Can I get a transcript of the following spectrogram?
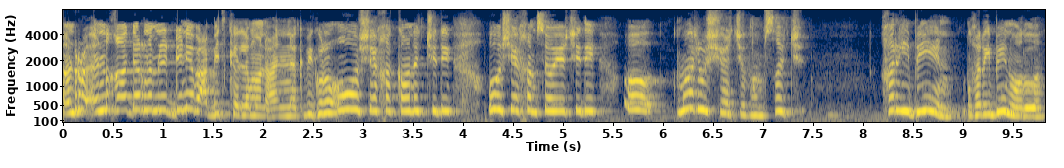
إن غادرنا من الدنيا بعد بيتكلمون عنك. بيقولون أوه شيخة كانت كذي أوه شيخة مسوية كذي. أوه ما له وش يعجبهم صدق. غريبين غريبين والله.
